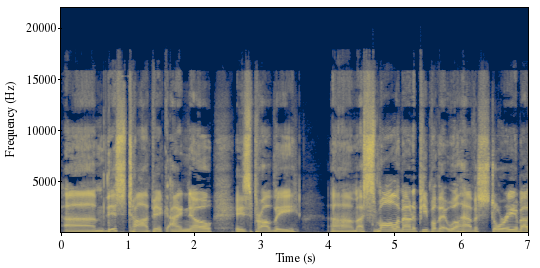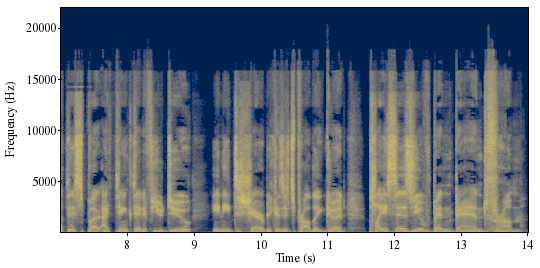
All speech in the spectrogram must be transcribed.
Um, this topic I know is probably um, a small amount of people that will have a story about this, but I think that if you do, you need to share because it's probably good. Places you've been banned from.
